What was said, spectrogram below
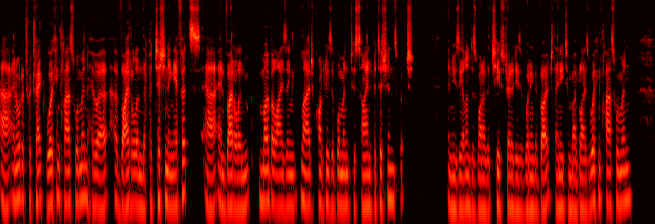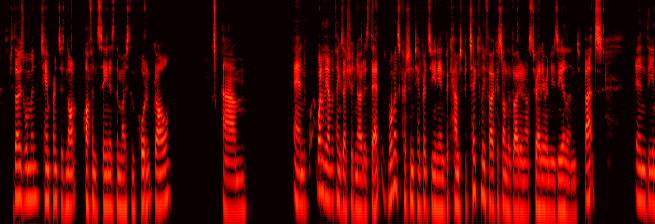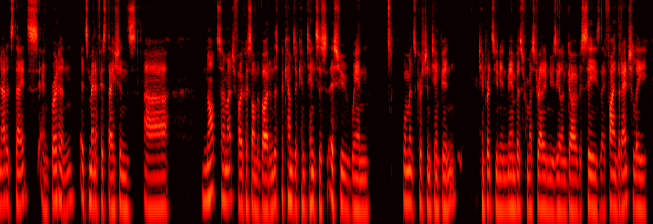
uh, in order to attract working class women who are, are vital in the petitioning efforts uh, and vital in mobilizing large quantities of women to sign petitions, which in New Zealand is one of the chief strategies of winning the vote. They need to mobilize working class women to those women, temperance is not often seen as the most important goal. Um, and one of the other things I should note is that Women's Christian Temperance Union becomes particularly focused on the vote in Australia and New Zealand, but in the United States and Britain, its manifestations are not so much focused on the vote, and this becomes a contentious issue when Women's Christian Temperance temperance union members from Australia and New Zealand go overseas, they find that actually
